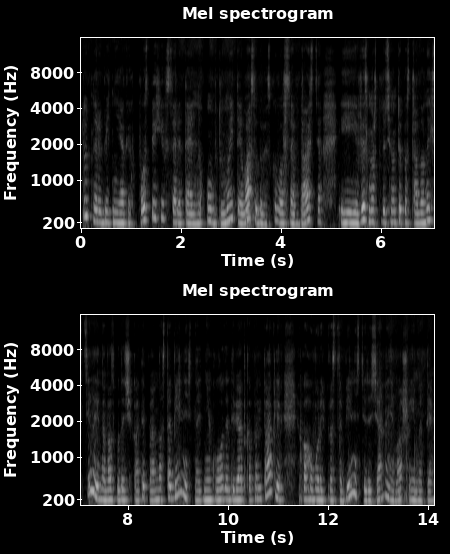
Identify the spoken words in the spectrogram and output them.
Тут не робіть ніяких поспіхів, все ретельно обдумайте, вас обов'язково все вдасться, і ви зможете досягнути поставлених цілей, і на вас буде чекати певна стабільність на дні колоди дев'ятка пентаклів, яка говорить про стабільність і досягнення вашої мети.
